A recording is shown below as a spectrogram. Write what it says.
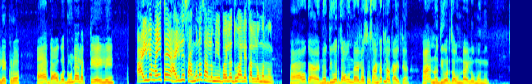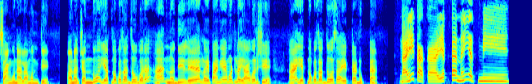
लेकरं? हा गावभर ढुंढा लागते यायले. आईले माहीत आहे आईले सांगूनच आलो मी बैल धुवाले चाललो म्हणून. हा हो काय? नदीवर जाऊन राहिलं असं सांगितलं काय त्या? हा नदीवर जाऊन राहिलो म्हणून. सांगून आला म्हणते. अन चंदू येत नको जात जाऊ बरं. हा नदी लय पाणी आहे म्हटलं या वर्षी. हा येत नको जात जाऊ असा एकटा डुकटा. नाही काका एकटा नाही येत मी.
